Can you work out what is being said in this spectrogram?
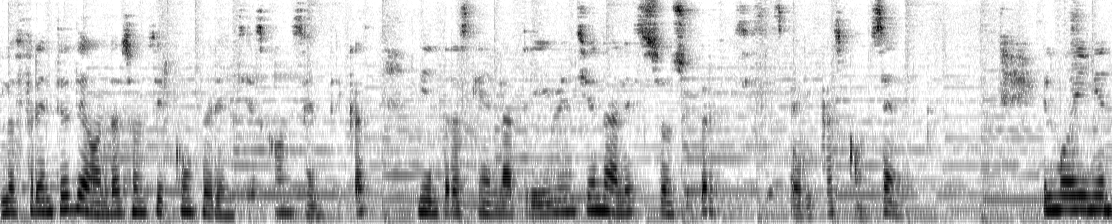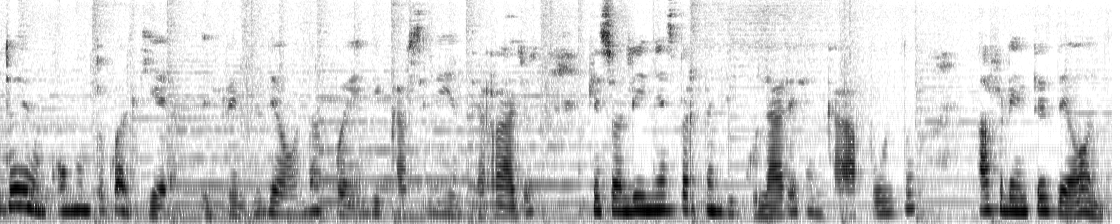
los frentes de onda son circunferencias concéntricas, mientras que en las tridimensionales son superficies esféricas concéntricas. El movimiento de un conjunto cualquiera de frentes de onda puede indicarse mediante rayos, que son líneas perpendiculares en cada punto a frentes de onda.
